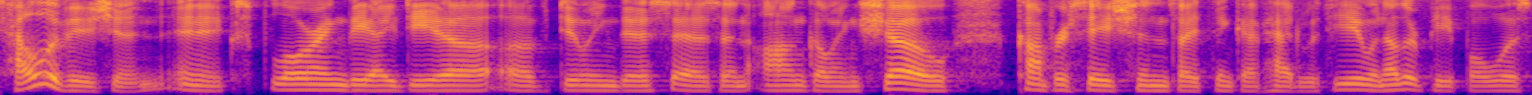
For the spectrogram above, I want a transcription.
television and exploring the idea of doing this as an ongoing show, conversations I think I've had with you and other people was,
